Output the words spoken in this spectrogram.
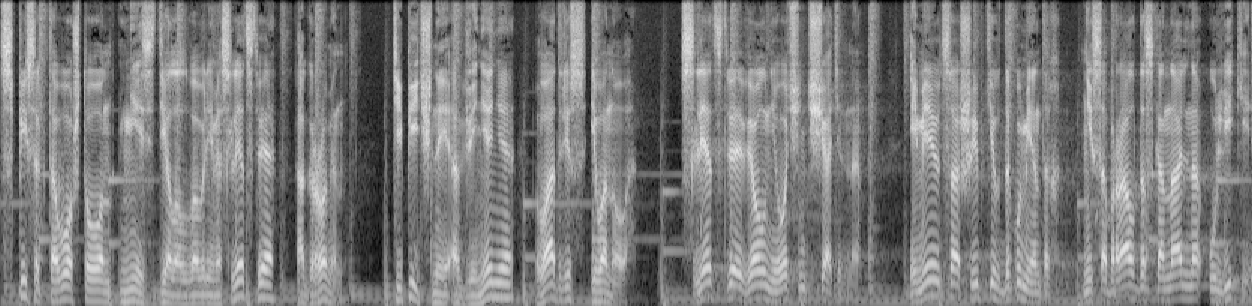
Список того, что он не сделал во время следствия, огромен. Типичные обвинения в адрес Иванова – Следствие вел не очень тщательно. Имеются ошибки в документах, не собрал досконально улики,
